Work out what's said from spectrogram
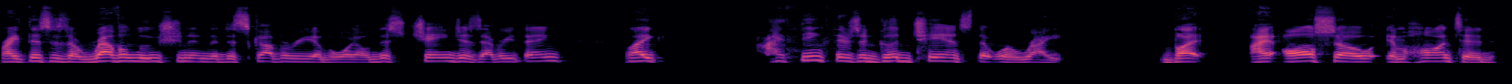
right? This is a revolution in the discovery of oil. This changes everything. Like, I think there's a good chance that we're right. But I also am haunted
